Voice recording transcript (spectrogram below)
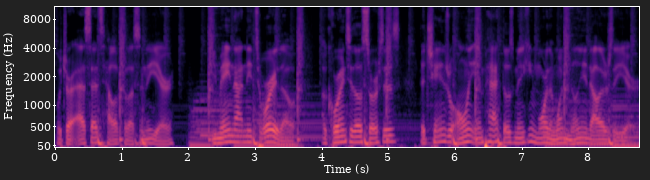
which are assets held for less than a year. You may not need to worry though, According to those sources, the change will only impact those making more than $1 million a year.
